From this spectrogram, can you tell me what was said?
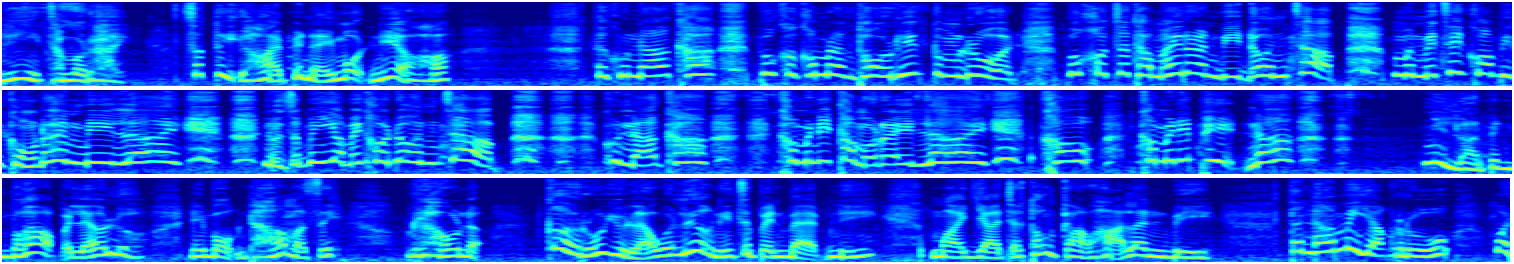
นี่ทำอะไร สติหายไปไหนหมดเนี่ยฮะแต่คุณนาคะ พวกเขากำลังโทรเรียกตำรวจ พวกเขาจะทำให้รันบีโดนจับ มันไม่ใช่ความผิดของรันบีเลย หนูจะไม่ยอมให้เขาโดนจับ คุณนาคะ เขาไม่ได้ทำอะไรเลย เขาเขาไม่ได้ผิดนะ นี่หลานเป็นบ้าไปแล้วเหรอในบอกน้ามาสิ เราเน่ะก็รู้อยู่แล้วว่าเรื่องนี้จะเป็นแบบนี้ มายาจะต้องกล่าวหารันบี แต่น้าไม่อยากรู้ว่า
